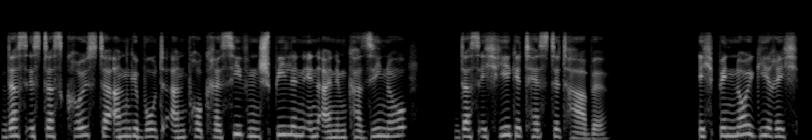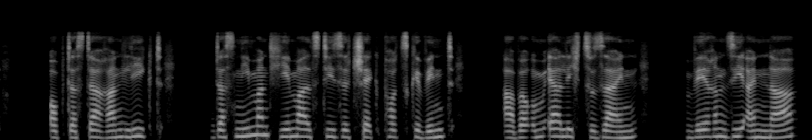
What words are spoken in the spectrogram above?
Das ist das größte Angebot an progressiven Spielen in einem Casino, das ich je getestet habe. Ich bin neugierig, ob das daran liegt, dass niemand jemals diese Jackpots gewinnt, aber um ehrlich zu sein, wären sie ein Narr,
